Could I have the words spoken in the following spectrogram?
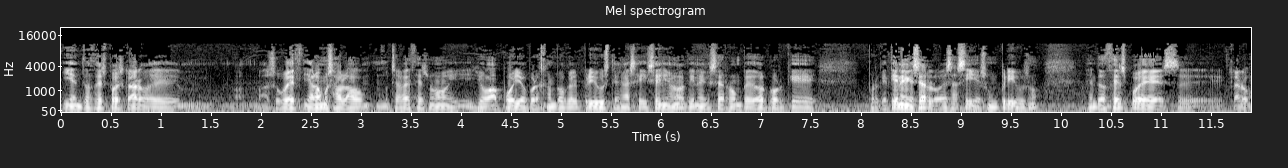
y entonces pues claro, eh, a su vez, ya lo hemos hablado muchas veces, ¿no? Y yo apoyo, por ejemplo, que el Prius tenga ese diseño, ¿no? Tiene que ser rompedor porque porque tiene que serlo, es así, es un Prius, ¿no? Entonces, pues, eh, claro,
